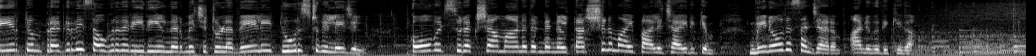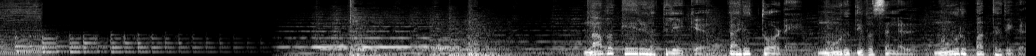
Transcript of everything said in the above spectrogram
തീർത്തും പ്രകൃതി സൗഹൃദ രീതിയിൽ നിർമ്മിച്ചിട്ടുള്ള വേളി ടൂറിസ്റ്റ് വില്ലേജിൽ കോവിഡ് സുരക്ഷാ മാനദണ്ഡങ്ങൾ കർശനമായി പാലിച്ചായിരിക്കും വിനോദസഞ്ചാരം അനുവദിക്കുക. നവകേരളത്തിലേക്ക് കരുത്തോടെ നൂറ് ദിവസങ്ങൾ നൂറ് പദ്ധതികൾ.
